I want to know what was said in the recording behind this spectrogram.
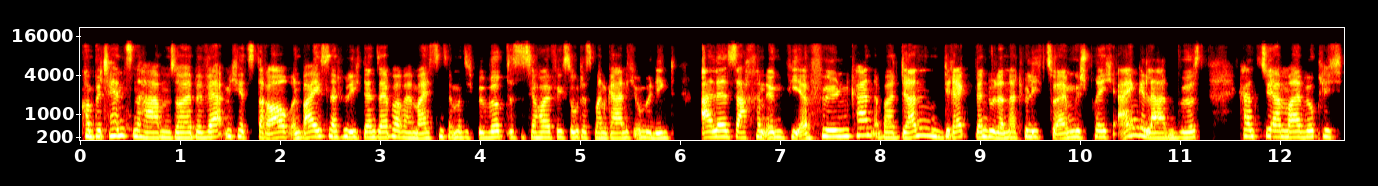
Kompetenzen haben soll, bewerbe mich jetzt darauf und weiß natürlich dann selber, weil meistens, wenn man sich bewirbt, ist es ja häufig so, dass man gar nicht unbedingt alle Sachen irgendwie erfüllen kann. Aber dann direkt, wenn du dann natürlich zu einem Gespräch eingeladen wirst, kannst du ja mal wirklich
